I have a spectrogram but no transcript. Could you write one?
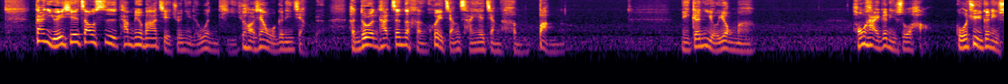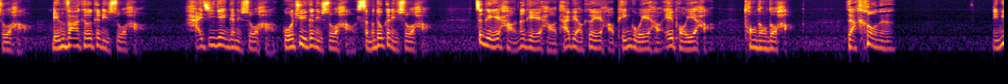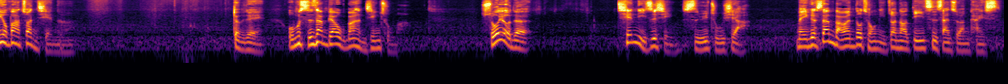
但有一些招式他没有办法解决你的问题，就好像我跟你讲的，很多人他真的很会讲产业，讲的很棒，你跟有用吗？红海跟你说好，国巨跟你说好，联发科跟你说好，台积电跟你说好，国巨跟你说好，什么都跟你说好，这个也好，那个也好，台表科也好，苹果也好，Apple 也好，通通都好，然后呢？你没有办法赚钱呢，对不对？我们实战标股班很清楚嘛，所有的千里之行始于足下，每个三百万都从你赚到第一次三十万开始，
